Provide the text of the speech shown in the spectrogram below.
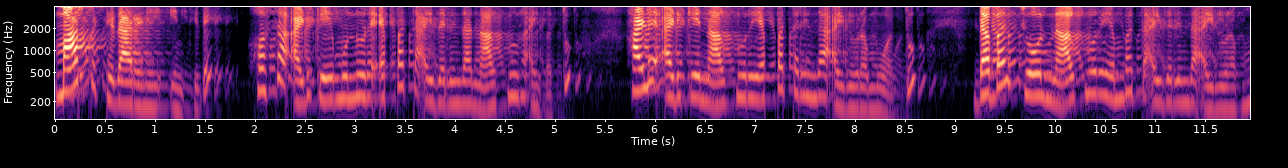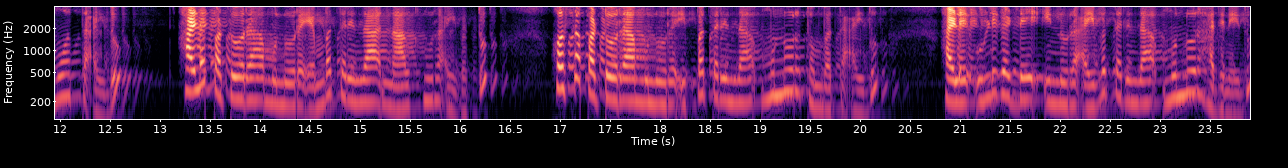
ಮಾರುಕಟ್ಟೆ ಧಾರಣೆ ಇಂತಿದೆ. ಹೊಸ ಅಡಿಕೆ ಮುನ್ನೂರ ಎಪ್ಪತ್ತ ಐದರಿಂದ ನಾಲ್ಕನೂರ ಐವತ್ತು ಹಳೆ ಅಡಿಕೆ ನಾಲ್ಕನೂರ ಎಪ್ಪತ್ತರಿಂದ ಐನೂರ ಮೂವತ್ತು ಡಬಲ್ ಚೋಲ್ ನಾಲ್ಕನೂರ ಎಂಬತ್ತ ಐದರಿಂದ ಐನೂರ ಮೂವತ್ತ ಐದು ಹಳೆ ಪಟೋರ ಮುನ್ನೂರ ಎಂಬತ್ತರಿಂದ ನಾಲ್ಕನೂರ ಐವತ್ತು ಹೊಸ ಪಟೋರ ಮುನ್ನೂರ ಇಪ್ಪತ್ತರಿಂದ ಮುನ್ನೂರ ತೊಂಬತ್ತ ಐದು ಹಳೆ ಉಳ್ಳಿಗಡ್ಡೆ ಇನ್ನೂರ ಐವತ್ತರಿಂದ ಮುನ್ನೂರ ಹದಿನೈದು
